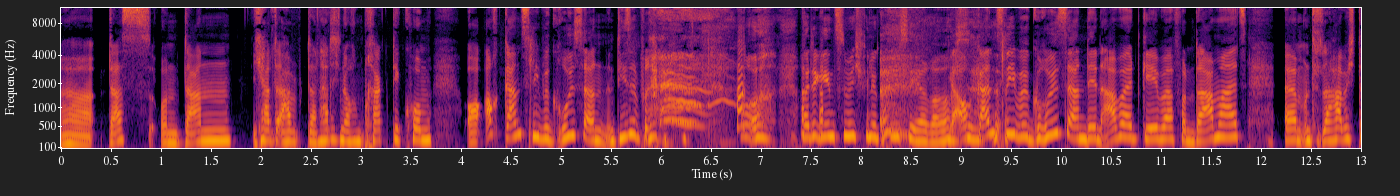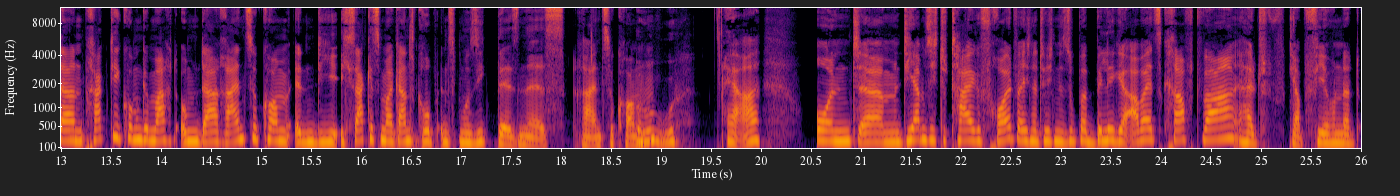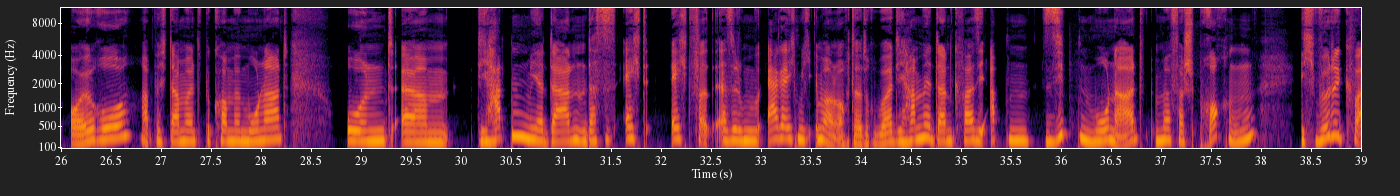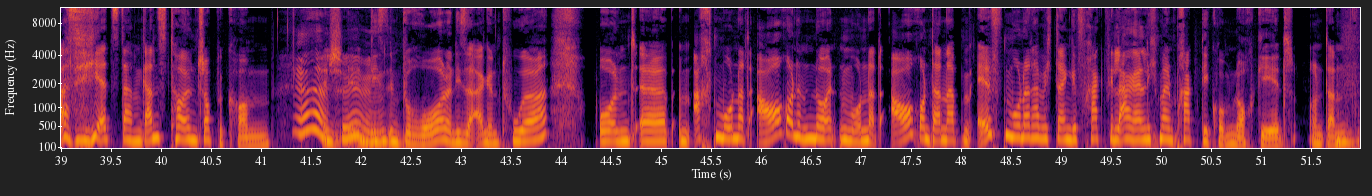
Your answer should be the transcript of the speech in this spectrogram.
Ja, das und dann, ich hatte, hab, dann hatte ich noch ein Praktikum. Oh, auch ganz liebe Grüße an diese, Oh, heute gehen ziemlich viele Grüße hier raus. ja, auch ganz liebe Grüße an den Arbeitgeber von damals. Ähm, und da habe ich da ein Praktikum gemacht, um da reinzukommen in die, ich sag jetzt mal ganz grob ins Musikbusiness reinzukommen. Uh. Ja. Und ähm, die haben sich total gefreut, weil ich natürlich eine super billige Arbeitskraft war. Halt, ich glaube, 400 Euro habe ich damals bekommen im Monat. Und ähm, die hatten mir dann, das ist echt, echt, also ärgere ich mich immer noch darüber, die haben mir dann quasi ab dem siebten Monat immer versprochen, ich würde quasi jetzt dann einen ganz tollen Job bekommen Ja, in, schön. in diesem Büro oder dieser Agentur. Und äh, im achten Monat auch und im neunten Monat auch. Und dann ab dem elften Monat habe ich dann gefragt, wie lange eigentlich mein Praktikum noch geht. Und dann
